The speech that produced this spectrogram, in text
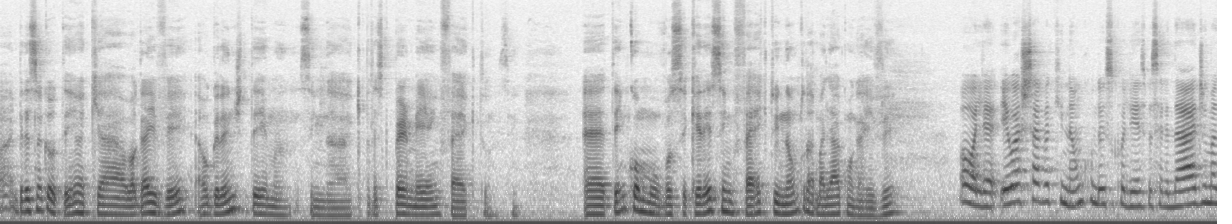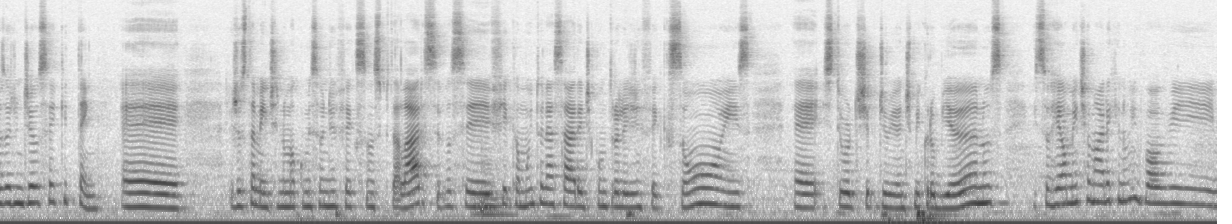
A impressão que eu tenho é que a, o HIV é o grande tema, assim, da, que parece que permeia infecto. assim. É, tem como você querer ser infecto e não trabalhar com HIV? Olha, eu achava que não quando eu escolhi a especialidade, mas hoje em dia eu sei que tem. É, justamente numa comissão de infecção hospitalar, se você fica muito nessa área de controle de infecções, é, stewardship de antimicrobianos. Isso realmente é uma área que não envolve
